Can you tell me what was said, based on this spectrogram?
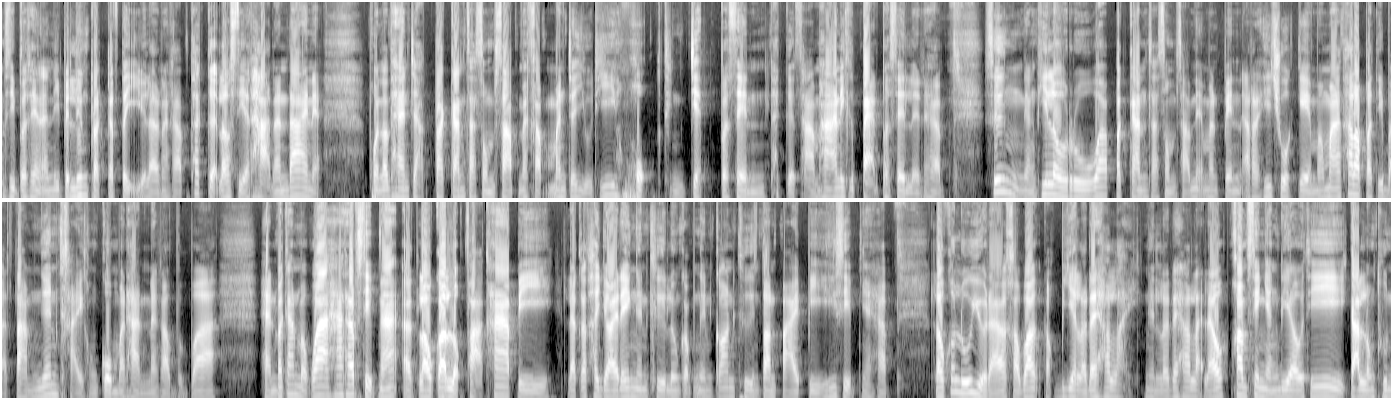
30%อันนี้เป็นเรื่องปกติอยู่แล้วนะครับ ถ้าเกิดเราเสียฐานนั้นได้เนี่ย ผลตอบแทนจากประกันสะสมทรัพย์นะครับ มันจะอยู่ที่ 6-7%ถ้าเกิด 35 นี่คือ 8%เลยนะครับ ซึ่งอย่างที่เรารู้ว่าประกันสะสมทรัพย์เนี่ยมันเป็นอะไรที่ชัวร์เกมมากๆ ถ้าเราปฏิบัติตามเงื่อนไขของกรมธรรม์นะครับแบบว่าแผนประกันบอกว่า5ทับ10นะเอ่อเราก็หลบฝาก 5 ปี แล้วก็ทยอยได้เงินคืนรวมกับเงินก้อนคืนตอนปลายปีที่ 10เนี่ยครับ เราก็รู้อยู่แล้วครับว่าดอกเบี้ยเราได้เท่าไหร่ เงินเราได้เท่าไหร่ แล้วความเสี่ยงอย่างเดียวที่การลงทุน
